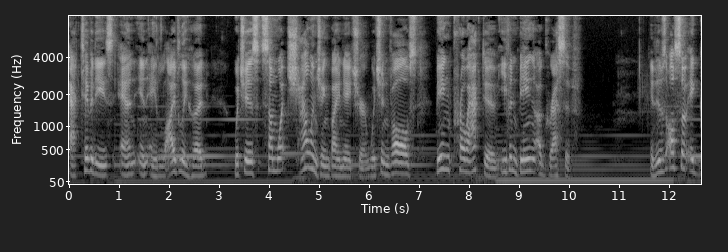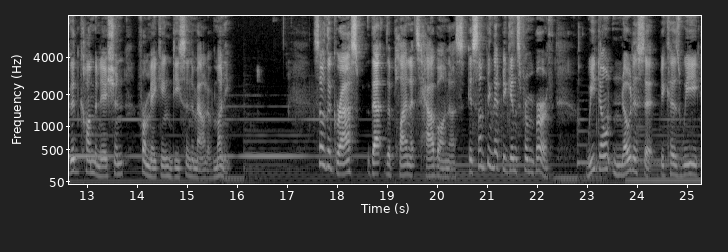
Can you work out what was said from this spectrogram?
activities and in a livelihood which is somewhat challenging by nature, which involves being proactive, even being aggressive. It is also a good combination for making decent amount of money. So the grasp that the planets have on us is something that begins from birth. We don't notice it because we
